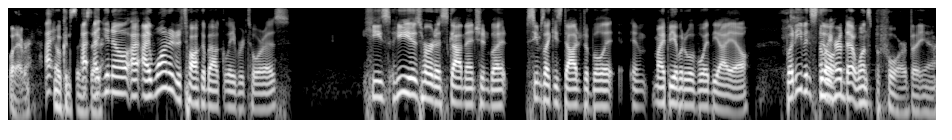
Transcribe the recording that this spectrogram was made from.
whatever. I- no concerns I, I, there. you know, I, I wanted to talk about Gleyber Torres. He's he is hurt, as Scott mentioned, but seems like he's dodged a bullet and might be able to avoid the IL. But even Oh, still, we heard that once before, but yeah.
